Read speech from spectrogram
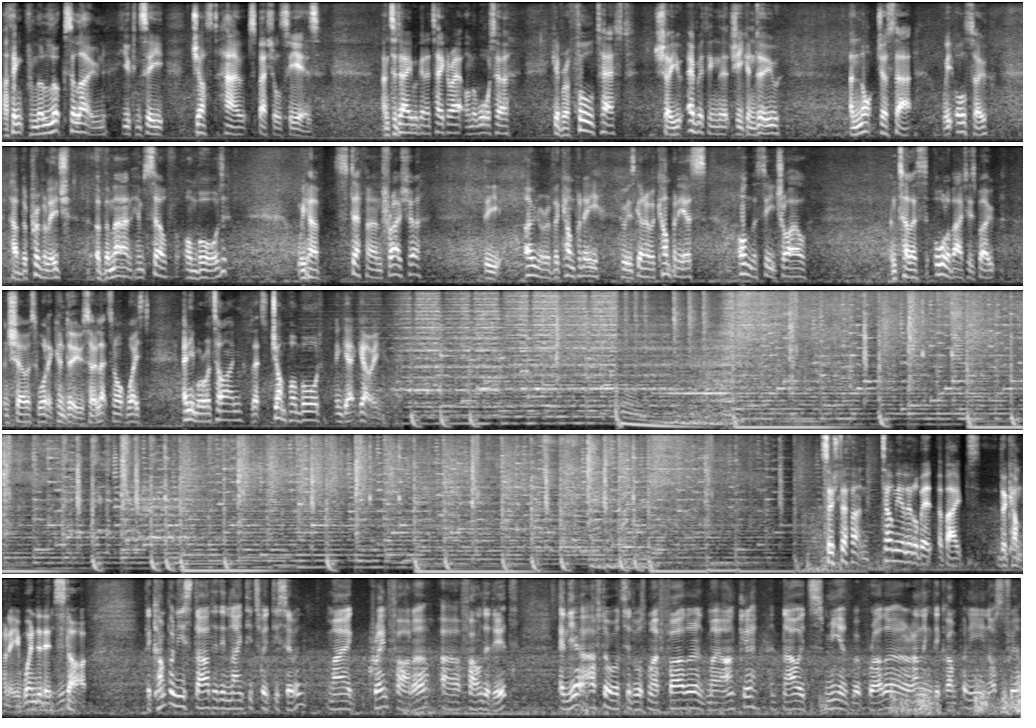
I think from the looks alone, you can see just how special she is. And today we're going to take her out on the water, give her a full test, show you everything that she can do. And not just that, we also have the privilege of the man himself on board. We have Stefan Frauscher, the owner of the company, who is going to accompany us on the sea trial and tell us all about his boat and show us what it can do. So let's not waste any more time. Let's jump on board and get going. So Stefan, tell me a little bit about the company. When did it mm -hmm. start? The company started in 1927. My grandfather uh, founded it. And yeah, afterwards it was my father and my uncle, and now it's me and my brother running the company in Austria.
